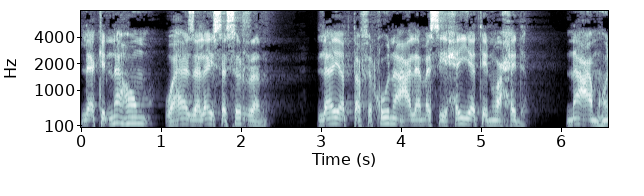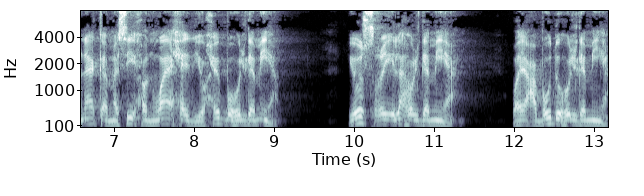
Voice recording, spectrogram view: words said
لكنهم وهذا ليس سرا لا يتفقون على مسيحية واحدة. نعم هناك مسيح واحد يحبه الجميع يصغي له الجميع ويعبده الجميع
